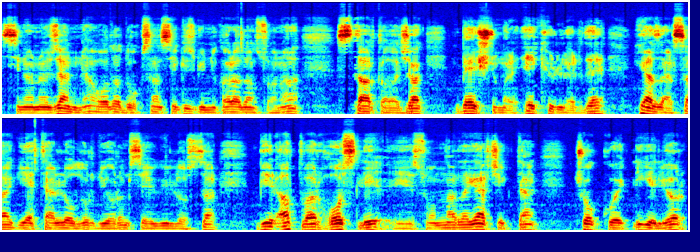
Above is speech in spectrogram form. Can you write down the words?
Sinan Özen'le. O da 98 günlük aradan sonra start alacak. 5 numara Ekürleri de yazarsak yeterli olur diyorum sevgili dostlar. Bir at var Hosli. E, sonlarda gerçekten çok kuvvetli geliyor.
